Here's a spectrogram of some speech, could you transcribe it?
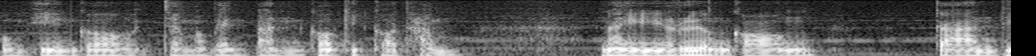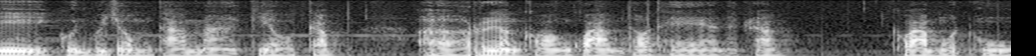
ผมเองก็จะมาแบ่งปันข้อคิดข้อธรรม ในเรื่องของการที่คุณผู้ชมถามมาเกี่ยวกับเเรื่องของความท้อแท้นะครับ ความหดหู่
